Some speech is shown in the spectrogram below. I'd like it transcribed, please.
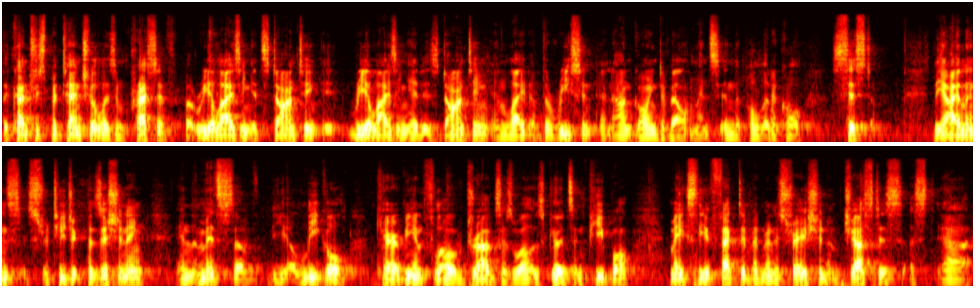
The country's potential is impressive, but realizing, it's daunting, it, realizing it is daunting in light of the recent and ongoing developments in the political system. The island's strategic positioning in the midst of the illegal Caribbean flow of drugs as well as goods and people makes the effective administration of justice a, uh,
